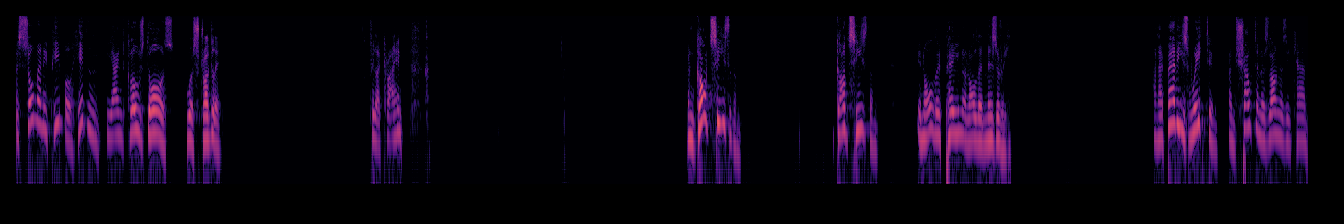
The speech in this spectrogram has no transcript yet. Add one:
There's so many people hidden behind closed doors who are struggling. I feel like crying. and God sees them. God sees them in all their pain and all their misery. And I bet he's waiting and shouting as long as he can.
